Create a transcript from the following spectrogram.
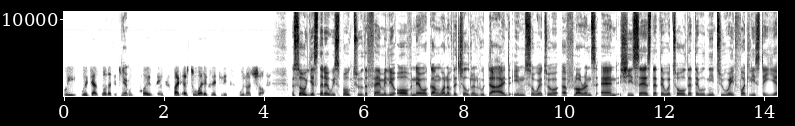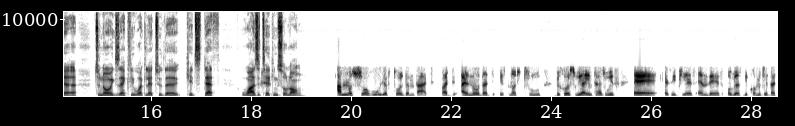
we, we just know that it's yep. food poisoning, but as to what exactly, we're not sure. So yesterday we spoke to the family of Neokang, one of the children who died in Soweto, uh, Florence, and she says that they were told that they will need to wait for at least a year to know exactly what led to the kid's death. Why is it taking so long? I'm not sure who would have told them that, but I know that it's not true because we are in touch with uh, SAPS, and they have obviously committed that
